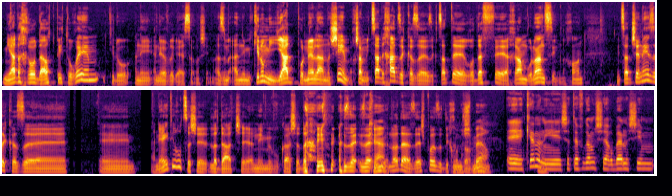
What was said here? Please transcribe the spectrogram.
שמיד אחרי הודעות פיטורים, כאילו, אני, אני אוהב לגייס אנשים, אז אני כאילו מיד פונה לאנשים, עכשיו מצד אחד זה כזה, זה קצת אה, רודף אה, אחרי אמבולנסים, נכון? מצד שני זה כזה, אה, אני הייתי רוצה של- לדעת שאני מבוקש עדיין, זה, זה, כן. לא יודע, זה, יש פה איזה זה דיכוטומיה. משבר. אה, כן, אני אשתף גם שהרבה אנשים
